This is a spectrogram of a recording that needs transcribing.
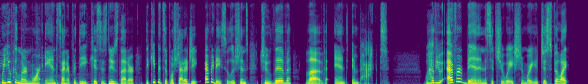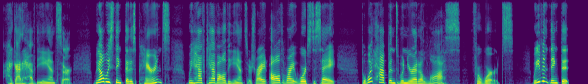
where you can learn more and sign up for the Kisses newsletter, the Keep It Simple strategy everyday solutions to live, love, and impact. Well, have you ever been in a situation where you just feel like, I got to have the answer? We always think that as parents, we have to have all the answers, right? All the right words to say. But what happens when you're at a loss for words? We even think that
